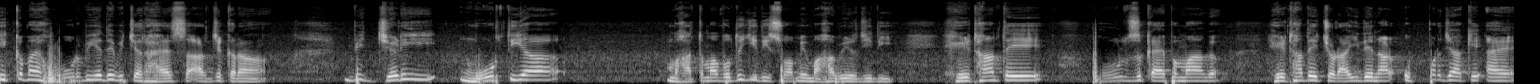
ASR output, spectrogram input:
ਇੱਕ ਮੈਂ ਹੋਰ ਵੀ ਇਹਦੇ ਵਿੱਚ ਰਹਿਸ ਅਰਜ ਕਰਾਂ ਵੀ ਜਿਹੜੀ ਮੂਰਤੀ ਆ ਮਹਾਤਮਾ ਬੁੱਧ ਜੀ ਦੀ, ਸਵਾਮੀ ਮਹਾਂਵੀਰ ਜੀ ਦੀ ਹੇਠਾਂ ਤੇ ਫੂਲਜ਼ ਕੈਪ ਵਾਂਗ, ਹੇਠਾਂ ਤੇ ਚੌੜਾਈ ਦੇ ਨਾਲ ਉੱਪਰ ਜਾ ਕੇ ਐਂ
